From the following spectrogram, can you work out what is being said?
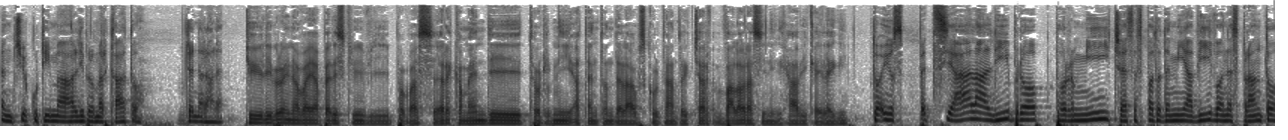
en ciu cutima libro mercato, generale. Tiu libro in novai aperis qui vi povas recomendi torni attenton de la auscultanto char valoras in havi kaj legi. To iu speciala libro por mi, ĉe estas parto de mia vivo in Esperanto,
